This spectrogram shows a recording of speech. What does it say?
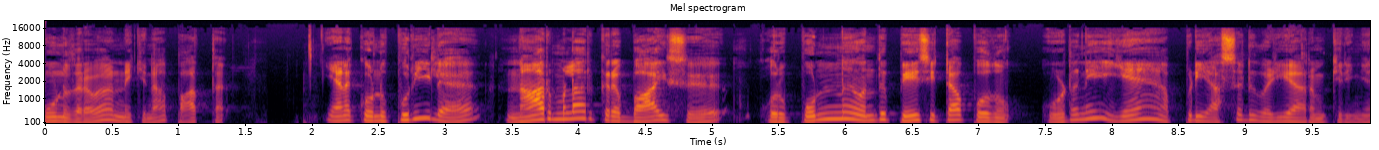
மூணு தடவை அன்னைக்கு நான் பார்த்தேன். எனக்கு ஒன்று புரியல. நார்மலாக இருக்கிற பாய்ஸு ஒரு பொண்ணு வந்து பேசிட்டா போதும். உடனே ஏன் அப்படி அசடு வழிய ஆரம்பிக்கிறீங்க?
